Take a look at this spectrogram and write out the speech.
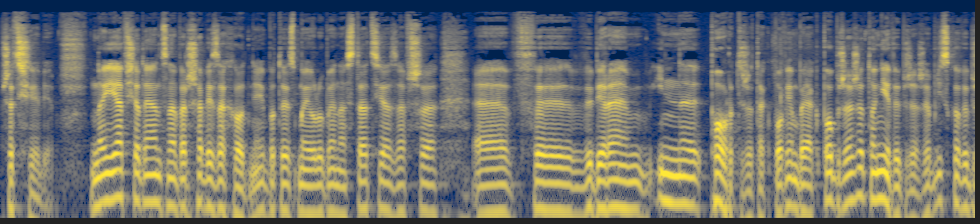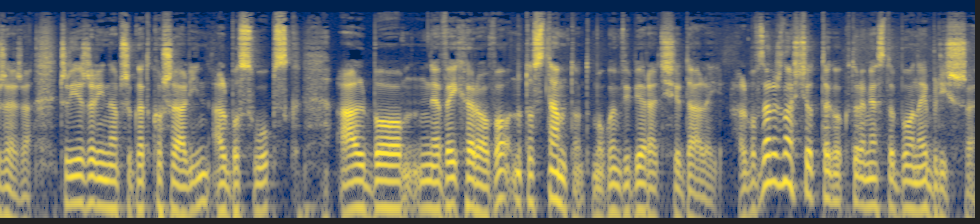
przed siebie. No i ja wsiadając na Warszawie Zachodniej, bo to jest moja ulubiona stacja, zawsze e, w, wybierałem inny port, że tak powiem, bo jak pobrzeże, to nie wybrzeże, blisko wybrzeża. Czyli jeżeli na przykład Koszalin, albo Słupsk, albo Wejherowo, no to stamtąd mogłem wybierać się dalej. Albo w zależności od tego, które miasto było najbliższe.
